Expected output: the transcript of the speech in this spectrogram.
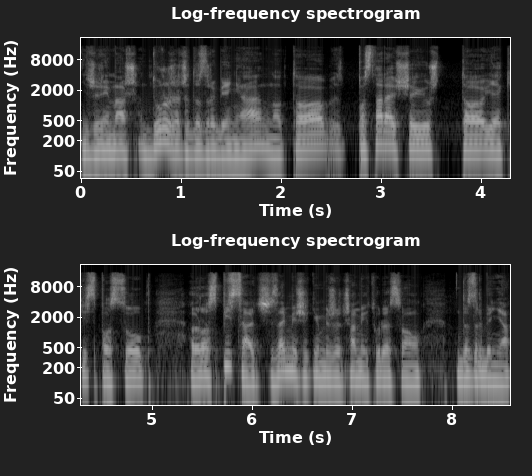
Jeżeli masz dużo rzeczy do zrobienia, no to postaraj się już to w jakiś sposób rozpisać. Zajmij się jakimiś rzeczami, które są do zrobienia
